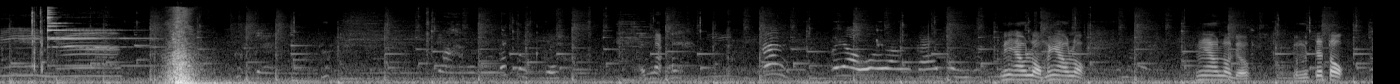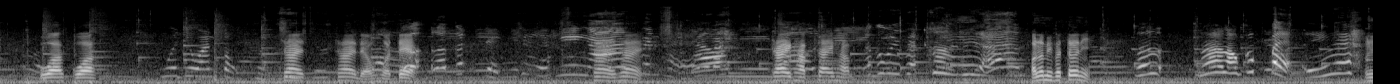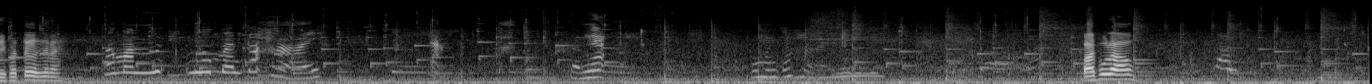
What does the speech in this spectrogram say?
นี่ไงไม่ตกเลยอันเนี้ยนั่นไปเอาพลังกายผมนะไม่เอาหรอกไม่เอาหรอกไม่เอาหรอกเดี๋ยวเดี๋ยวมันจะตก กลัวกลัววัวจะวันตกเหรอใช่ใช่เดี๋ยวหัวแตกแล้วก็เด็กนี่ไงใช่ใช่ ใช่ครับใช่ครับแล้วก็มีแพทเทิร์นนี่แหละเอาแล้วมีพัตเตอร์นี่แล้วแล้วเราก็แปะเองไงมันมีพัตเตอร์ใช่ไหมแล้วมันแล้วมันก็หายแบบเนี้ยแล้วมันก็หาย ไปพวกเราไ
